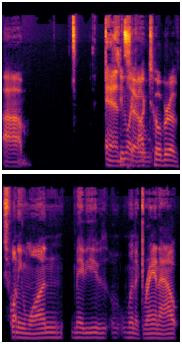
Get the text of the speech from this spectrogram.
Um, and seemed so, like October of 21, maybe when it ran out.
